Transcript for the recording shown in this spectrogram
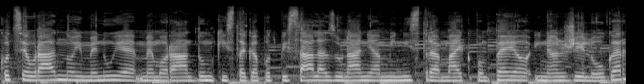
kot se uradno imenuje memorandum, ki sta ga podpisala zunanja ministra Mike Pompeo in Anže Logar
